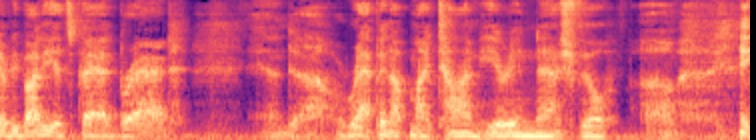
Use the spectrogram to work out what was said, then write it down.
everybody? It's Bad Brad, and uh, wrapping up my time here in Nashville. Um,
